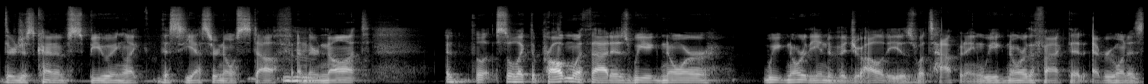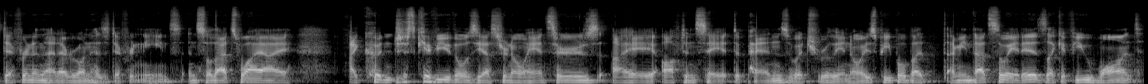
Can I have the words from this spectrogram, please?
they're just kind of spewing like this yes or no stuff, and mm-hmm. they're not so like the problem with that is we ignore we ignore the individuality is what's happening. We ignore the fact that everyone is different and that everyone has different needs. And so that's why i i couldn't just give you those yes or no answers. I often say it depends which really annoys people. But i mean that's the way it is. Like if you want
